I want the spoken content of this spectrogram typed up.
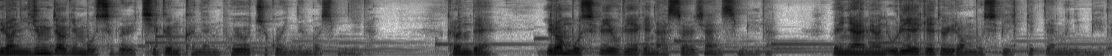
이런 이중적인 모습을 지금 그는 보여주고 있는 것입니다. 그런데 이런 모습이 우리에게 낯설지 않습니다. 왜냐하면 우리에게도 이런 모습이 있기 때문입니다.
